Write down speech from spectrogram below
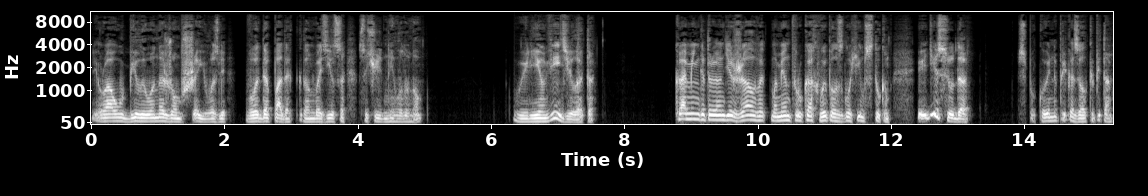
Леруа убил его ножом в шею возле водопада, когда он возился с очередным валуном. Уильям видел это. Камень, который он держал в этот момент в руках, выпал с глухим стуком. — Иди сюда, — спокойно приказал капитан.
